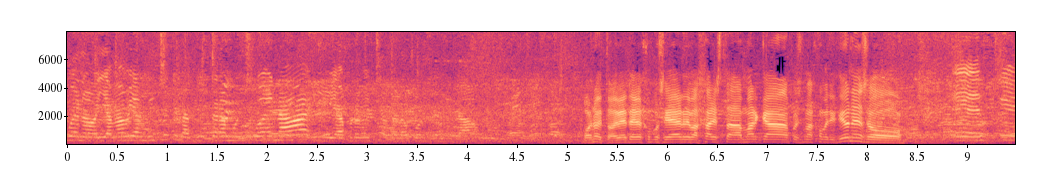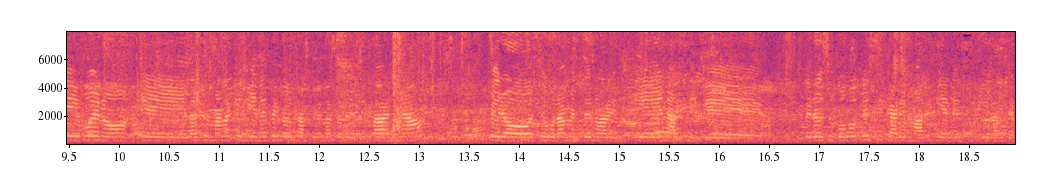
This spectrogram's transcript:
Bueno, ya me habían dicho que la pista era muy buena y he aprovechado la oportunidad. Bueno, ¿y todavía tienes posibilidades de bajar esta marca las próximas competiciones o...? Eh, sí, bueno, eh, la semana que viene tengo el campeonato de España, pero seguramente no haré 100, así que... Pero supongo que sí que haré más 100 durante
